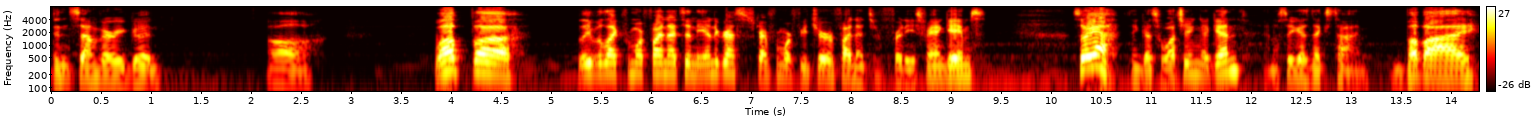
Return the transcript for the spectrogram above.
Didn't sound very good. Uh, well, uh, leave a like for more Five Nights in the Underground. Subscribe for more future Five Nights at Freddy's fan games. So yeah, thank you guys for watching again, and I'll see you guys next time. Bye bye.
